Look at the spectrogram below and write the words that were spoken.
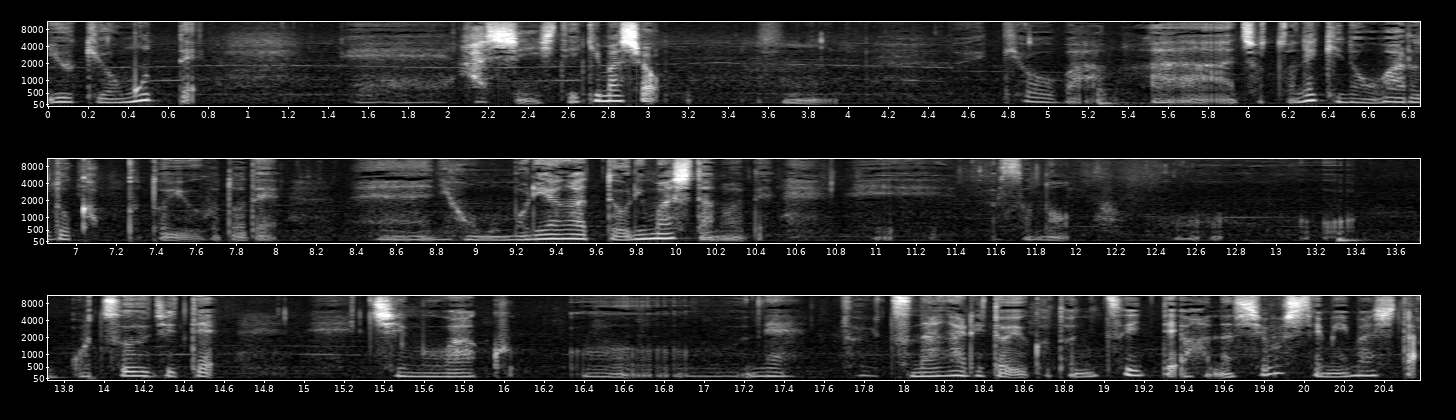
勇気を持って、えー、発信していきましょう、うん、今日はあちょっとね昨日ワールドカップということで、えー、日本も盛り上がっておりましたので、えー、そのを通じてチームワークねそういうつながりということについてお話をしてみました、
